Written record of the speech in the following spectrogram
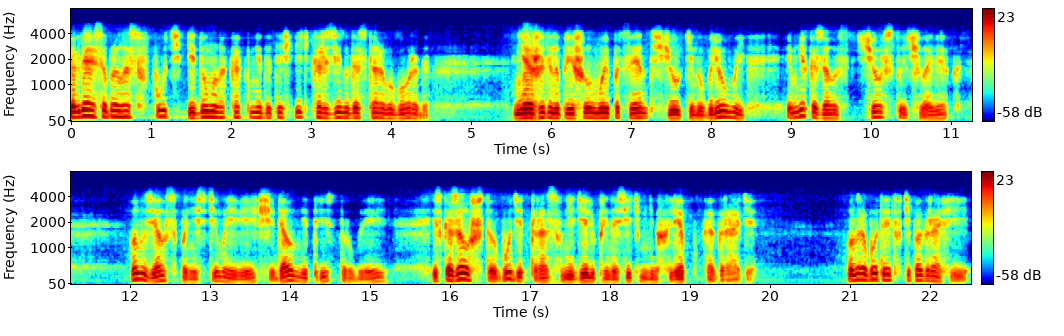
Когда я собралась в путь и думала, как мне дотащить корзину до старого города, неожиданно пришел мой пациент Щукин, угрюмый, и мне казалось, черствый человек. Он взялся понести мои вещи, дал мне 300 рублей и сказал, что будет раз в неделю приносить мне хлеб к ограде. Он работает в типографии,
